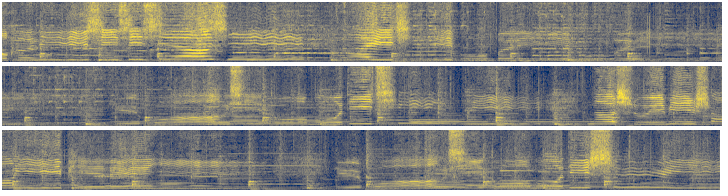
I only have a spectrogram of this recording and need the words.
我，和你，心心相惜，在一起不分离，不分离。月光系多么的清丽，那水面上一片涟漪。月光系多么的诗意，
